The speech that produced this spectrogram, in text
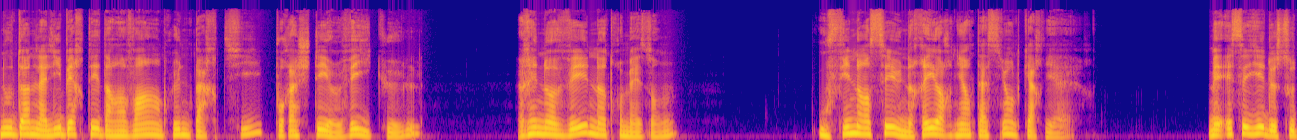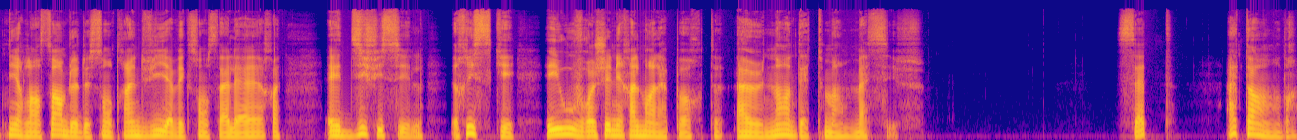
nous donne la liberté d'en vendre une partie pour acheter un véhicule, rénover notre maison ou financer une réorientation de carrière. Mais essayer de soutenir l'ensemble de son train de vie avec son salaire est difficile, risqué et ouvre généralement la porte à un endettement massif. 7. Attendre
